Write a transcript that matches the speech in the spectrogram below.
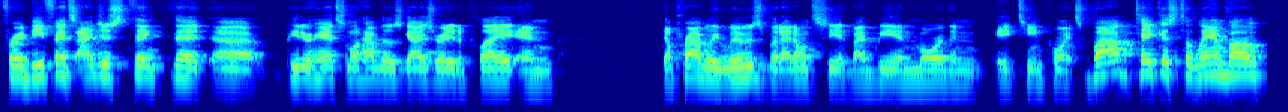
for a defense. I just think that uh, Peter Hansen will have those guys ready to play, and they'll probably lose, but I don't see it by being more than 18 points. Bob, take us to Lambeau.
